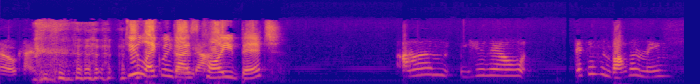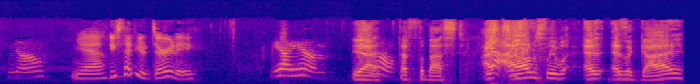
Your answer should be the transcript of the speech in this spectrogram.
Oh, okay. Do you like when guys yeah. call you bitch? um, you know, it doesn't bother me. No. Yeah. You said you're dirty. Yeah, I am. Yeah, No. that's the best. Yeah, I, I- I honestly, as, as a guy,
